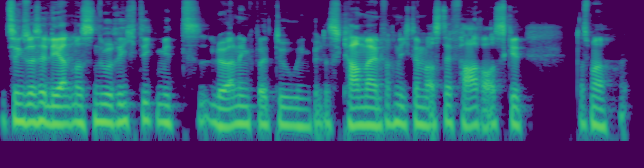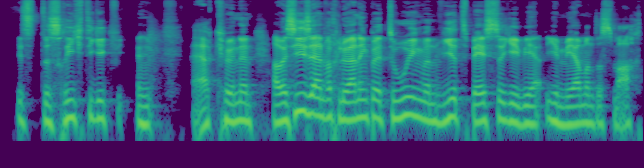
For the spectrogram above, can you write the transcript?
Beziehungsweise lernt man es nur richtig mit Learning by Doing, weil das kann man einfach nicht, wenn man aus der FH rausgeht, dass man ist das Richtige äh, können. Aber es ist einfach Learning by Doing, man wird besser, je mehr, je mehr man das macht.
